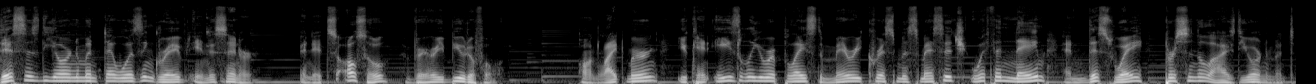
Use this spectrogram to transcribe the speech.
This is the ornament that was engraved in the center, and it's also very beautiful. On LightBurn, you can easily replace the Merry Christmas message with a name and this way personalize the ornament.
